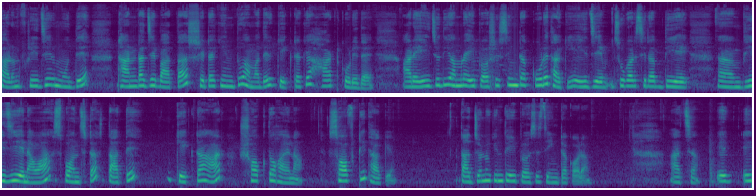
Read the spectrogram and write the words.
কারণ ফ্রিজের মধ্যে ঠান্ডা যে বাতাস, সেটা কিন্তু আমাদের কেকটাকে হার্ড করে দেয়। আর এই যদি আমরা এই প্রসেসিংটা করে থাকি, এই যে সুগার সিরাপ দিয়ে ভিজিয়ে নেওয়া স্পঞ্জটা তাতে কেকটা আর শক্ত হয় না সফটই থাকে। তার জন্য কিন্তু এই প্রসেসিংটা করা। আচ্ছা। এই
